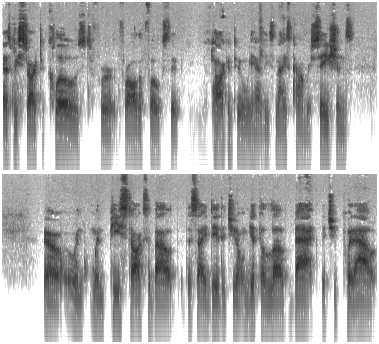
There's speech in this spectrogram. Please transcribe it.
as we start to close, for, for all the folks that we're talking to and we have these nice conversations, uh, when, when Peace talks about this idea that you don't get the love back that you put out,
